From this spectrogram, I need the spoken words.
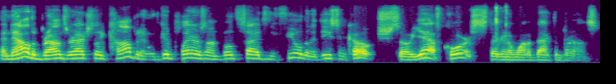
And now the Browns are actually competent with good players on both sides of the field and a decent coach. So yeah, of course they're going to want to back the Browns.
